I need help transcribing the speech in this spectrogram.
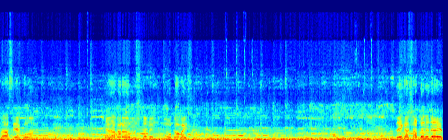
আমরা আছি এখন তেরাবেড়া অনুষ্ঠানে নৌকা বাইছে। দেখা সাবধানে যায়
